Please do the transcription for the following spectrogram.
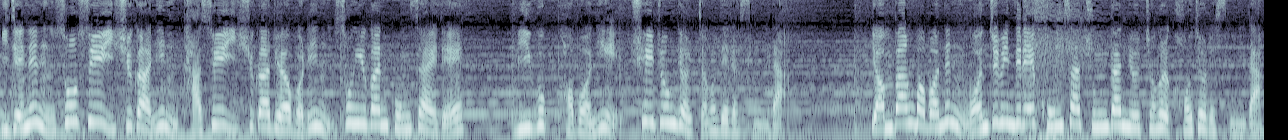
이제는 소수의 이슈가 아닌 다수의 이슈가 되어버린 송유관 공사에 대해 미국 법원이 최종 결정을 내렸습니다. 연방법원은 원주민들의 공사 중단 요청을 거절했습니다.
